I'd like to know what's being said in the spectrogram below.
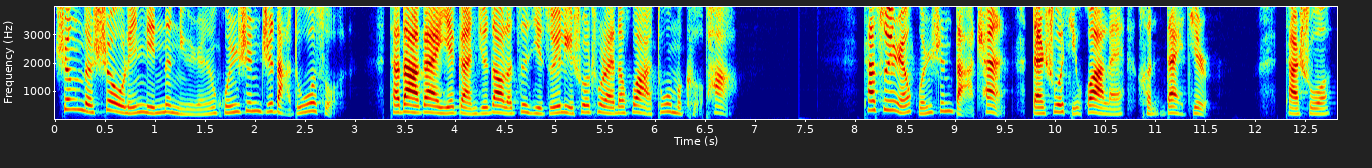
生得瘦淋淋的女人浑身直打哆嗦，她大概也感觉到了自己嘴里说出来的话多么可怕。她虽然浑身打颤，但说起话来很带劲儿。她说：‘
